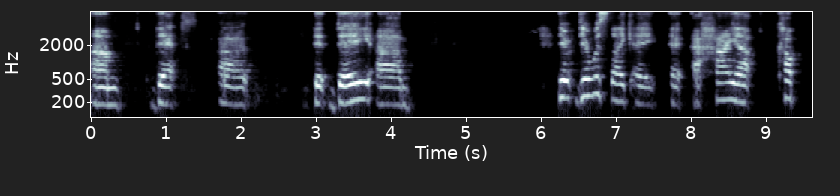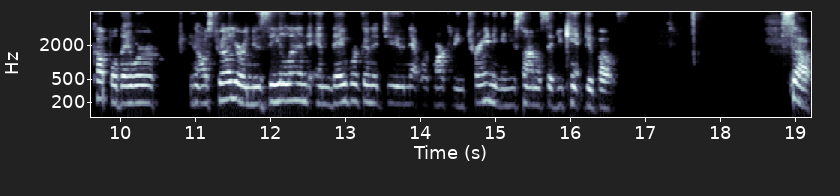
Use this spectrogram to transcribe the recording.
um, that uh, that they um, there there was like a a, a high up couple. They were in Australia or New Zealand, and they were going to do network marketing training, and USANA said you can't do both. So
